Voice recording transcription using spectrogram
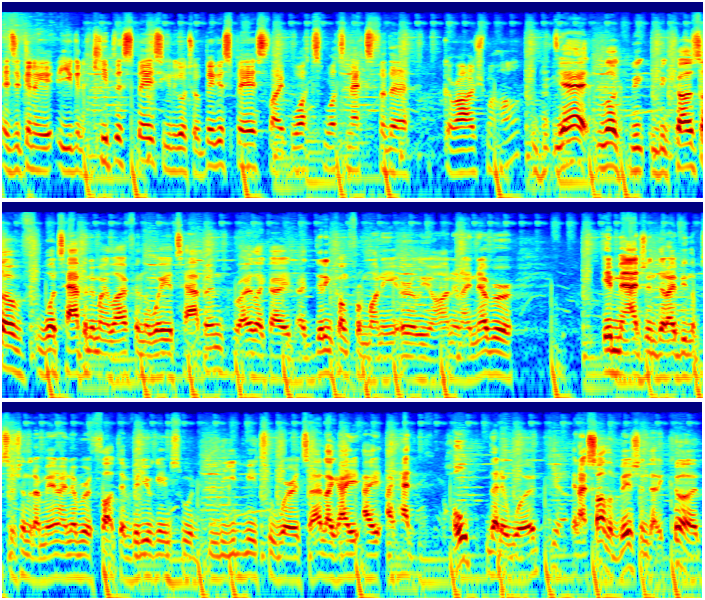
is it gonna are you gonna keep this space? Are you gonna go to a bigger space? Like, what's what's next for the Garage Mahal? Yeah, look, be, because of what's happened in my life and the way it's happened, right? Like, I, I didn't come from money early on, and I never imagined that I'd be in the position that I'm in. I never thought that video games would lead me to where it's at. Like, I, I, I had hope that it would, Yeah. and I saw the vision that it could.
